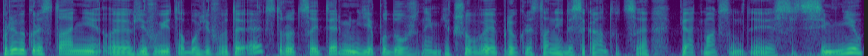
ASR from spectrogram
При використанні гліфовіту або гліфовіта екстру цей термін є подовженим. Якщо ви при використанні десиканту це 5 максимум е, 7 днів,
